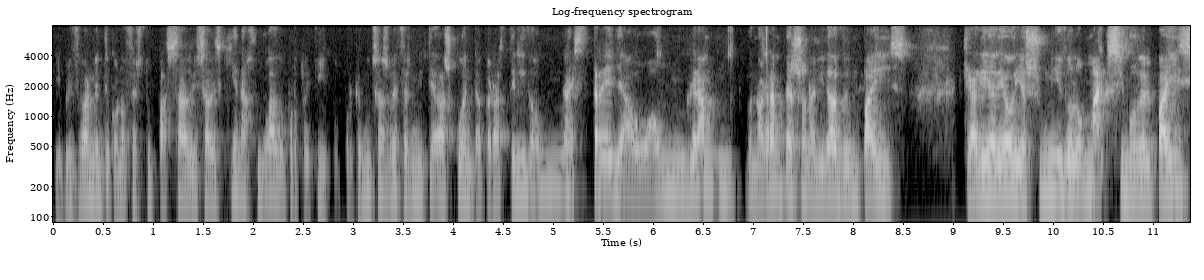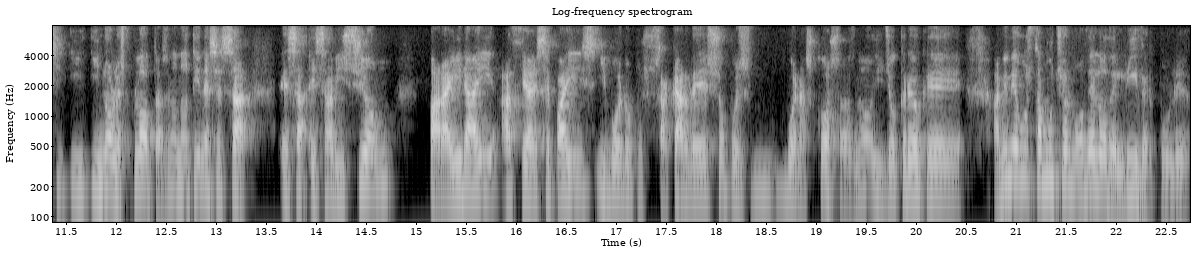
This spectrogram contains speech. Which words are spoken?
y principalmente conoces tu pasado y sabes quién ha jugado por tu equipo, porque muchas veces ni te das cuenta, pero has tenido a una estrella o a una gran personalidad de un país que a día de hoy es un ídolo máximo del país y, no lo explotas, no, no tienes esa, esa, esa visión para ir ahí hacia ese país y bueno, pues sacar de eso pues buenas cosas, ¿no? Y yo creo que a mí me gusta mucho el modelo del Liverpool. Eh,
